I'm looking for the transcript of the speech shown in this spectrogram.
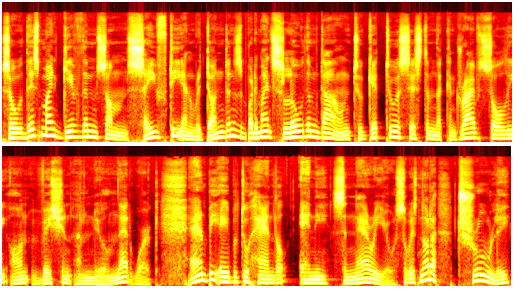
So this might give them some safety and redundancy, but it might slow them down to get to a system that can drive solely on vision and neural network and be able to handle any scenario. So it's not a truly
